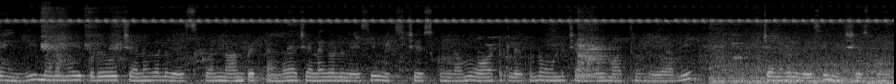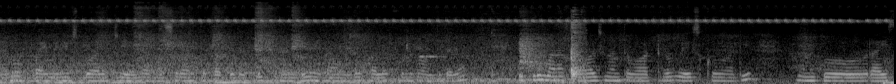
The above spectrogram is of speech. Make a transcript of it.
అయింది. మనము ఇప్పుడు శనగలు వేసుకొని నానబెట్టినాం కదా శనగలు వేసి మిక్స్ చేసుకుందాము. వాటర్ లేకుండా ఓన్లీ శనగలు మాత్రం వేయాలి. శనగలు వేసి మిక్స్ చేసుకుంటాము. ఒక ఫైవ్ మినిట్స్ బాయిల్ చేయాలి. మసాలా అంతా పక్కదెట్టి చూడండి ఎలా ఉందో కలర్ఫుల్గా ఉంది కదా. ఇప్పుడు మనకు కావాల్సినంత వాటర్ వేసుకోవాలి. మనకు రైస్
